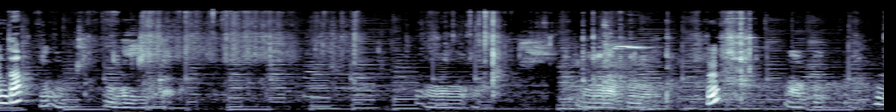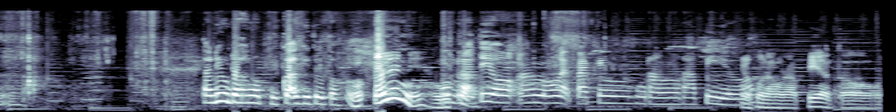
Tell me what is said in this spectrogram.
entah nggak dibuka. Oh hmm? Hmm. tadi udah ngebuka gitu tuh oh ini oh berarti oh anu lek packing kurang rapi ya? Ya kurang rapi atau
